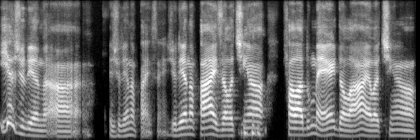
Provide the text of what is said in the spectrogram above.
e a Juliana, a, Juliana Paz, né? Juliana Paz, ela tinha falado merda lá, ela tinha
